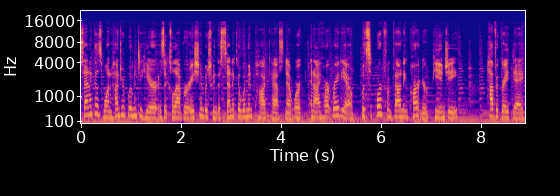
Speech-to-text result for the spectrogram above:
Seneca's 100 Women to Hear is a collaboration between the Seneca Women Podcast Network and iHeartRadio with support from founding partner P&G. Have a great day.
